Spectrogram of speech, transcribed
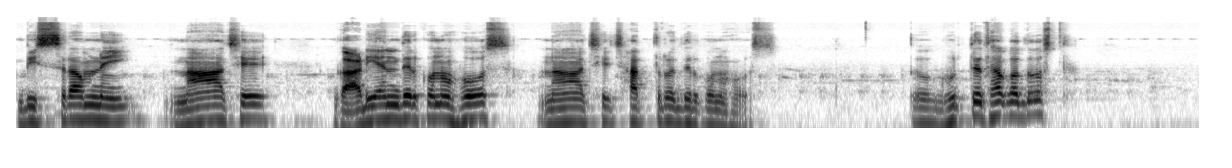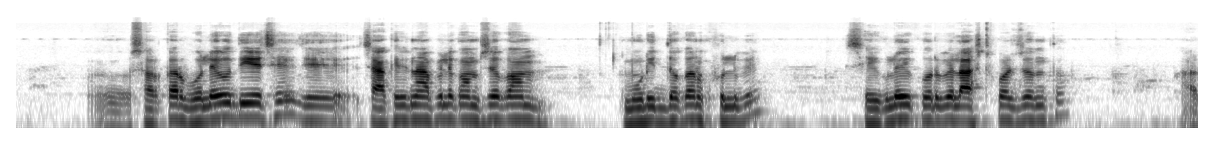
বিশ্রাম নেই। না আছে গার্ডিয়ানদের কোনো হোশ, না আছে ছাত্রদের কোনো হোশ। তো ঘুরতে থাকো দোস্ত। সরকার বলেও দিয়েছে যে চাকরি না পেলে কমসে কম মুড়ির দোকান খুলবে। সেগুলোই করবে লাস্ট পর্যন্ত। আর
